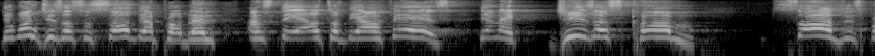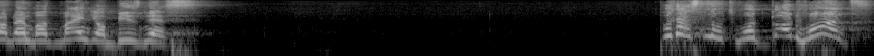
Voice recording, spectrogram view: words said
They want Jesus to solve their problem and stay out of their affairs. They're like, Jesus, come, solve this problem, but mind your business. But that's not what God wants.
